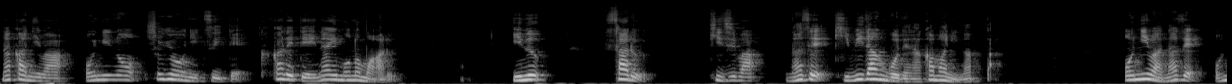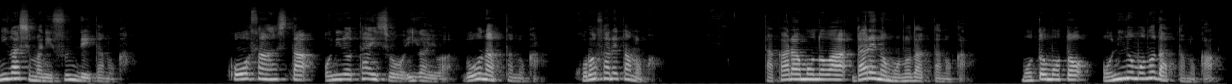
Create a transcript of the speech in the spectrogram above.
中には鬼の諸行について書かれていないものもある。犬、猿、キジはなぜキビ団子で仲間になった鬼はなぜ鬼ヶ島に住んでいたのか。降参した鬼の大将以外はどうなったのか。殺されたのか。宝物は誰のものだったのか。もともと鬼のものだったのか。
